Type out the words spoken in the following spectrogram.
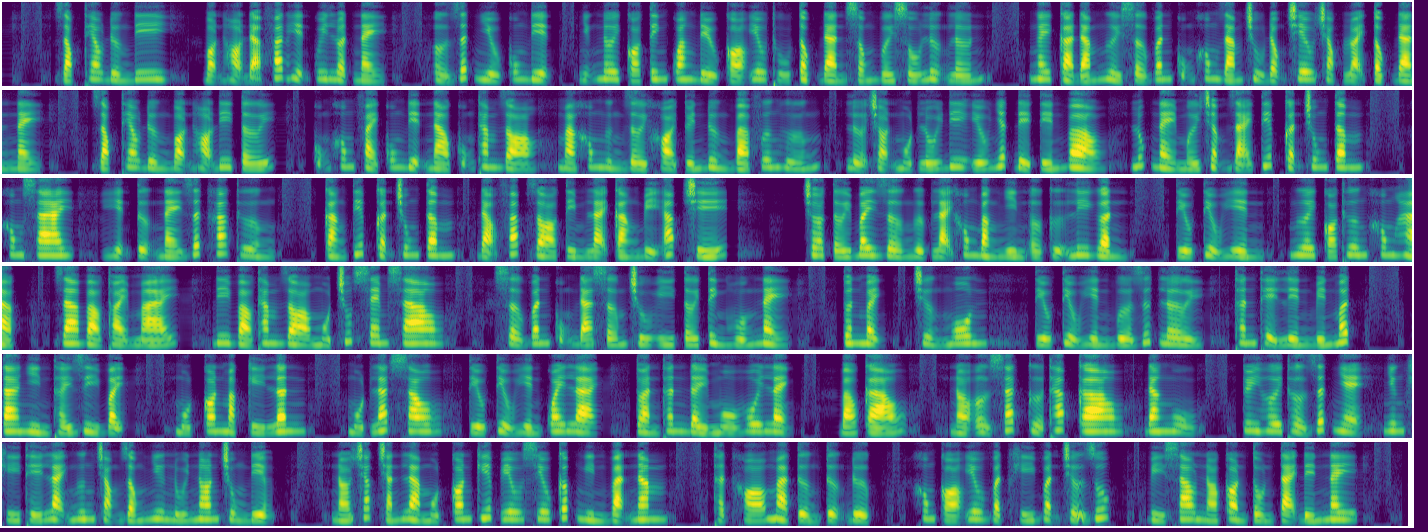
Dọc theo đường đi, bọn họ đã phát hiện quy luật này. Ở rất nhiều cung điện, những nơi có tinh quang đều có yêu thú tộc đàn sống với số lượng lớn. Ngay cả đám người sở vân cũng không dám chủ động trêu chọc loại tộc đàn này. Dọc theo đường bọn họ đi tới, cũng không phải cung điện nào cũng thăm dò, mà không ngừng rời khỏi tuyến đường và phương hướng, lựa chọn một lối đi yếu nhất để tiến vào, lúc này mới chậm rãi tiếp cận trung tâm. Không sai, hiện tượng này rất khác thường. Càng tiếp cận trung tâm, đạo Pháp dò tìm lại càng bị áp chế. Cho tới bây giờ ngược lại không bằng nhìn ở cự ly gần. Tiếu Tiểu Hiền, ngươi có thương không hạc? Ra vào thoải mái, đi vào thăm dò một chút xem sao. Sở Vân cũng đã sớm chú ý tới tình huống này. Tuân mệnh, trưởng môn. Tiếu Tiểu Hiền vừa dứt lời, thân thể liền biến mất. Ta nhìn thấy gì vậy? Một con mặc kỳ lân. Một lát sau, Tiếu Tiểu Hiền quay lại, toàn thân đầy mồ hôi lạnh. Báo cáo, nó ở sát cửa tháp cao, đang ngủ. Tuy hơi thở rất nhẹ, nhưng khí thế lại ngưng trọng giống như núi non trùng điệp. Nó chắc chắn là một con kiếp yêu siêu cấp nghìn vạn năm. Thật khó mà tưởng tượng được. Không có yêu vật khí vận trợ giúp. Vì sao nó còn tồn tại đến nay?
